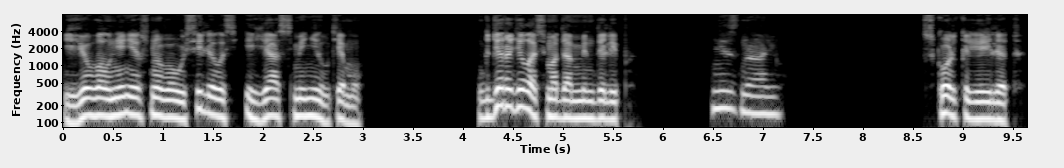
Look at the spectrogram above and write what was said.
Ее волнение снова усилилось, и я сменил тему. Где родилась мадам Менделип? Не знаю. Сколько ей лет?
